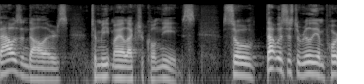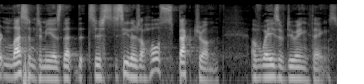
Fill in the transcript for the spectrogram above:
$1,000 to meet my electrical needs. So that was just a really important lesson to me is that th- just to see there's a whole spectrum of ways of doing things.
